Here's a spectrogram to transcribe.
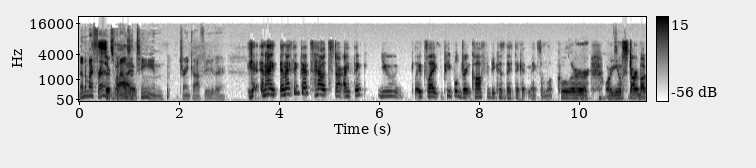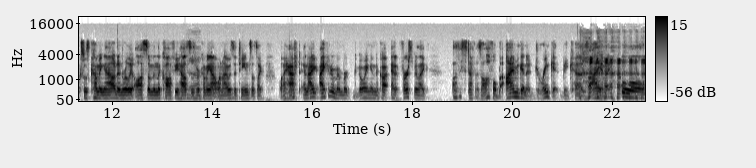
None of my friends when I was a teen drank coffee either. Yeah, and I and I think that's how it start. I think you. It's like people drink coffee because they think it makes them look cooler, or, or you know, Starbucks was coming out and really awesome, and the coffee houses Yeah. were coming out when I was a teen. So it's like, well, I have to. And I I can remember going into co- and at first being like, oh, this stuff is awful, but I'm gonna drink it because I am a cool,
